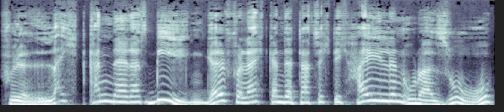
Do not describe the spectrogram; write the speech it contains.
vielleicht kann der das biegen, gell? Vielleicht kann der tatsächlich heilen oder so.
